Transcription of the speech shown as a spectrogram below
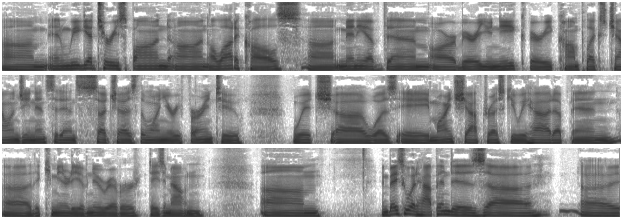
um, and we get to respond on a lot of calls. Uh, many of them are very unique, very complex, challenging incidents, such as the one you're referring to, which uh, was a mine shaft rescue we had up in uh, the community of New River, Daisy Mountain. Um, and basically, what happened is uh, a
